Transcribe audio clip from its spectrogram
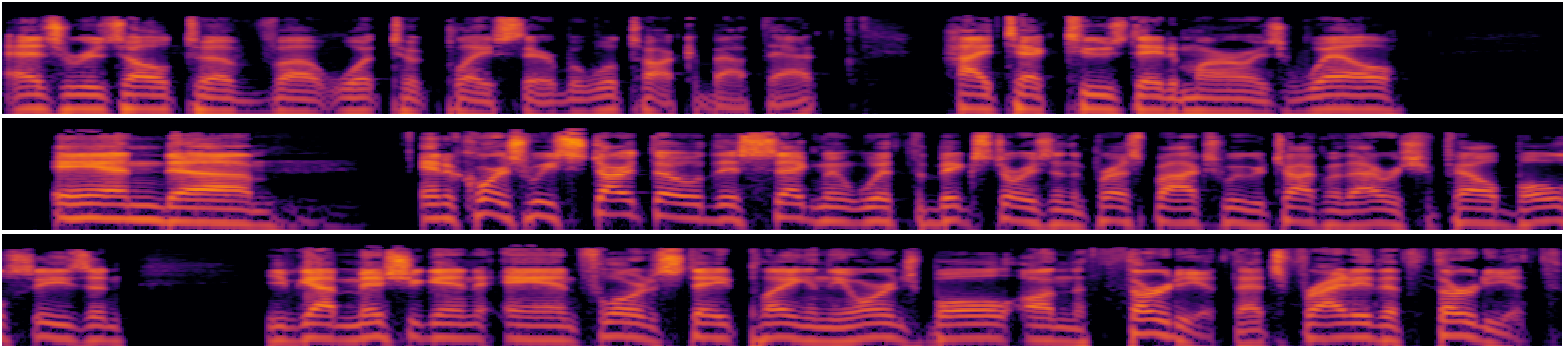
as a result of uh, what took place there. But we'll talk about that. High Tech Tuesday tomorrow as well, and. Um, and of course, we start though this segment with the big stories in the press box. We were talking with Ira Schoffel bowl season. You've got Michigan and Florida State playing in the Orange Bowl on the 30th. That's Friday the 30th,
